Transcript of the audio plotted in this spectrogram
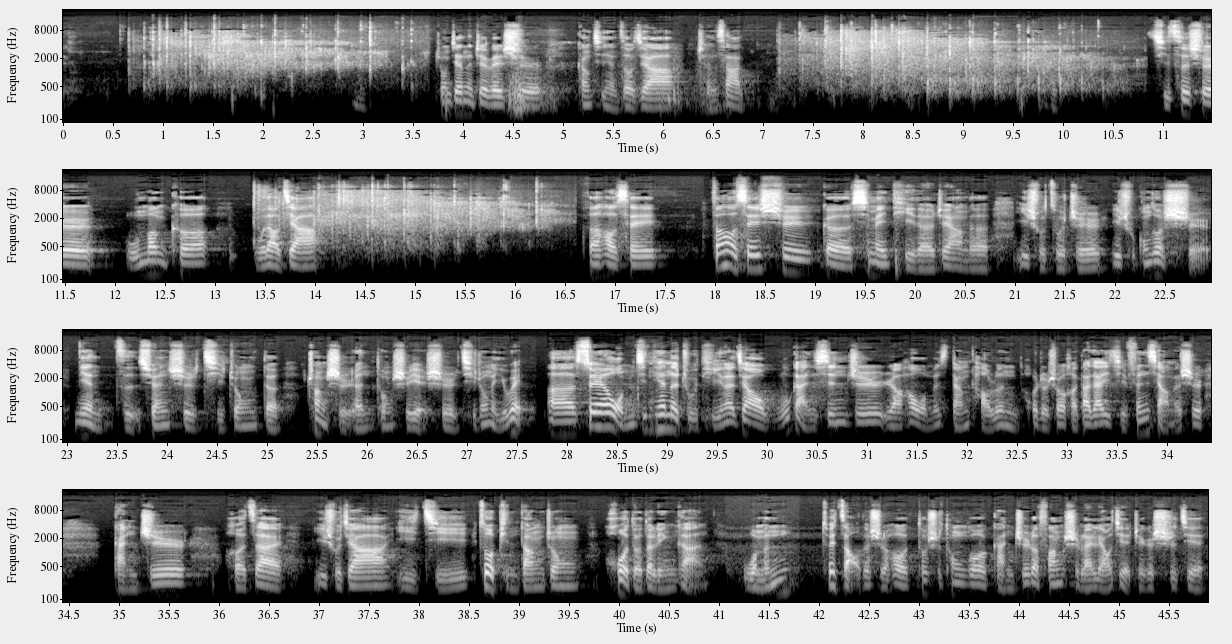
中间的这位是钢琴演奏家陈萨。其次是吴梦珂，舞蹈家。番号 C，番号 C 是个新媒体的这样的艺术组织、艺术工作室。念子轩是其中的创始人，同时也是其中的一位。呃，虽然我们今天的主题呢叫“无感新知”，然后我们想讨论或者说和大家一起分享的是感知和在艺术家以及作品当中。获得的灵感，我们最早的时候都是通过感知的方式来了解这个世界，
